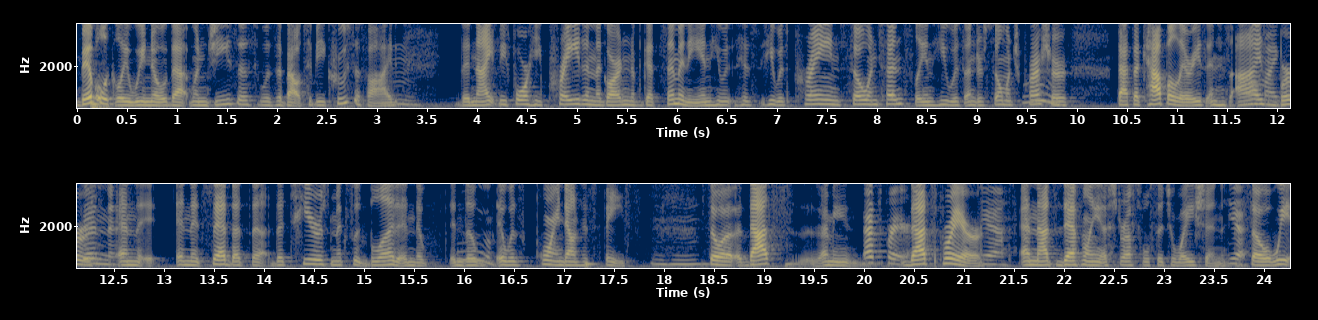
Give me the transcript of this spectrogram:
biblically we know that when Jesus was about to be crucified, Mm. the night before he prayed in the Garden of Gethsemane, and he his, he was praying so intensely, and he was under so much pressure. That the capillaries in his eyes Oh burst, goodness. and it, and it said that the, the tears mixed with blood, and the and the Ooh. it was pouring down his face. So uh, that's, I mean, Mm-hmm. That's prayer. that's prayer. Yeah. And that's definitely a stressful situation. Yes. So we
